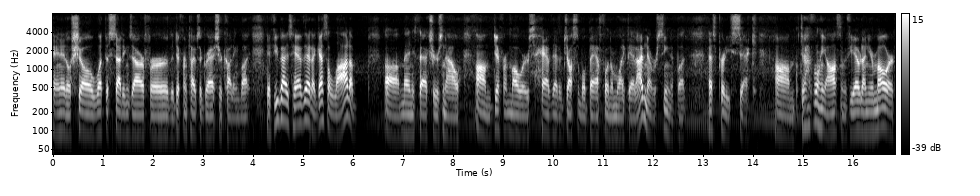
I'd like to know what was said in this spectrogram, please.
And it'll show what the settings are for the different types of grass you're cutting. But if you guys have that, I guess a lot of uh, manufacturers now, um, different mowers have that adjustable baffle in them like that. I've never seen it, but that's pretty sick. Um, definitely awesome. If you have it on your mower,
